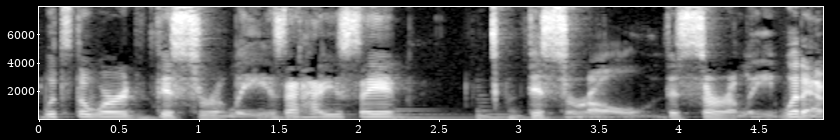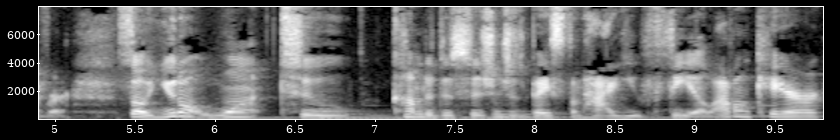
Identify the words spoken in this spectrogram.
what's the word, viscerally. Is that how you say it? Visceral, viscerally, whatever. So you don't want to come to decisions just based on how you feel. I don't care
